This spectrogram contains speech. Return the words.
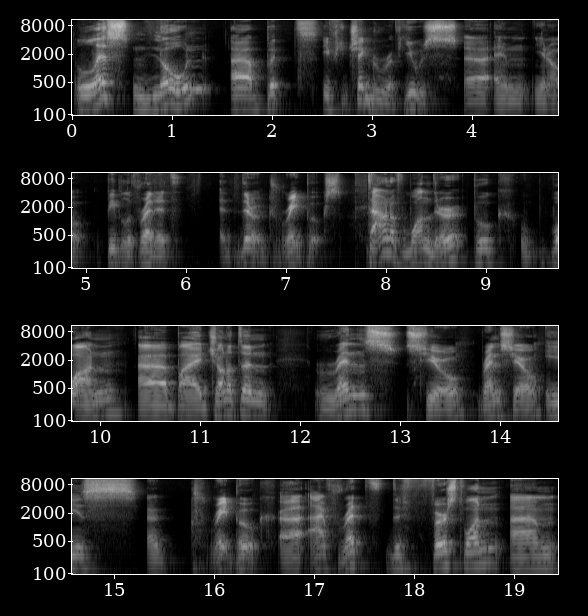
less known, uh, but if you check the reviews uh, and you know people have read it, they're great books. Town of Wonder, book one uh, by Jonathan Rencio, Rencio is a great book. Uh, I've read the first one, um,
